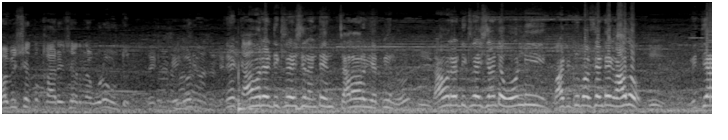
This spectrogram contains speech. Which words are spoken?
భవిష్యత్తు కార్యాచరణ కూడా ఉంటుంది. అంటే కామారెడ్డి డిక్లరేషన్ అంటే చాలా వరకు చెప్పిండ్రు. కామారెడ్డి డిక్లరేషన్ అంటే ఓన్లీ ఫార్టీ టూ పర్సెంటే కాదు. విద్యా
